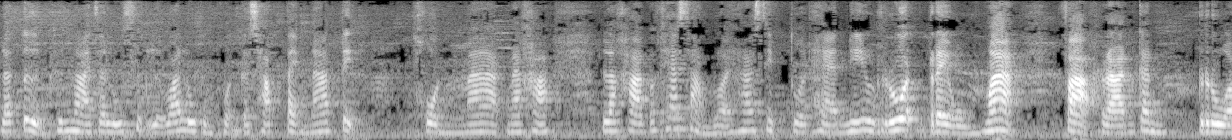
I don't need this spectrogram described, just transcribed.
แล้วตื่นขึ้นมาจะรู้สึกเลยว่ารูขุมขนกระชับแต่งหน้าติด ทนมากนะคะ ราคาก็แค่ 350 ตัวแทนนี่รวดเร็วมาก ฝากร้านกันรัว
